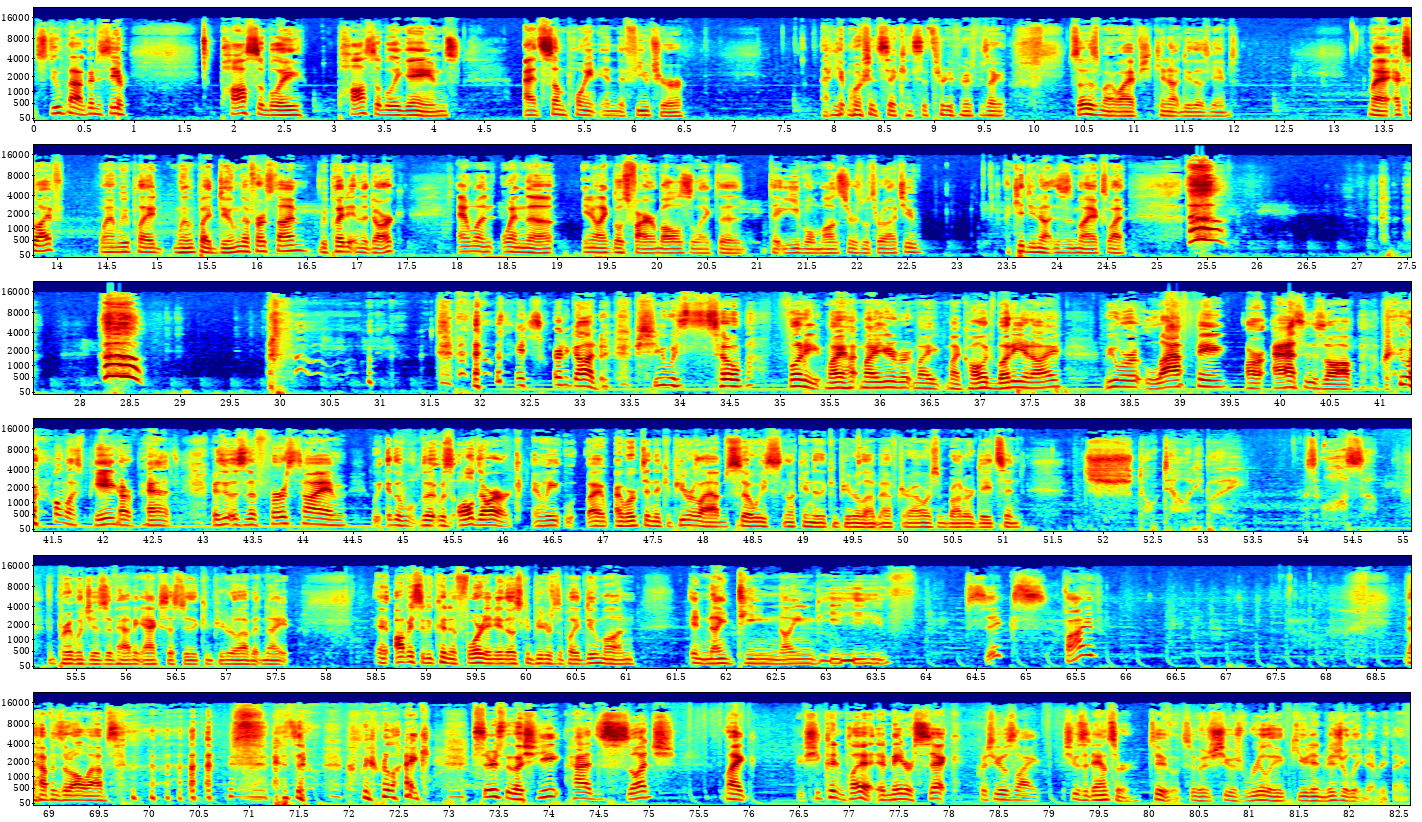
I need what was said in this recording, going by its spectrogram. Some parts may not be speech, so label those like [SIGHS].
Stupak, good to see you. Possibly, possibly games at some point in the future. I get motion sickness at 30 frames per second. So does my wife. She cannot do those games. My ex-wife, when we played when we played Doom the first time, we played it in the dark, and when when the you know like those fireballs like the the evil monsters will throw at you. I kid you not. This is my ex-wife. [LAUGHS] I swear to God, she was so funny. My my universe, my my college buddy and I, we were laughing our asses off. [LAUGHS] We were almost peeing our pants because it was the first time. We, the, it was all dark, and we I, I worked in the computer lab, so we snuck into the computer lab after hours and brought our dates in. Shh! Don't tell anybody. It was awesome. The privileges of having access to the computer lab at night. And obviously, we couldn't afford any of those computers to play Doom on in 1996, five. That happens at all labs. [LAUGHS] so we were like, seriously, though, she had such like she couldn't play it. It made her sick because she was like she was a dancer too, so was, she was really cued in visually to everything.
